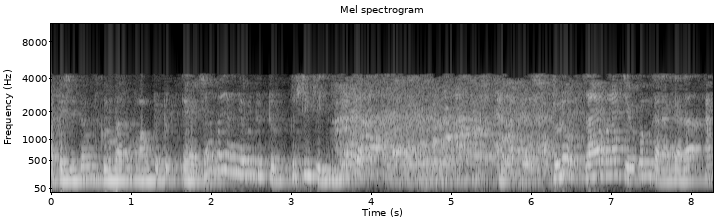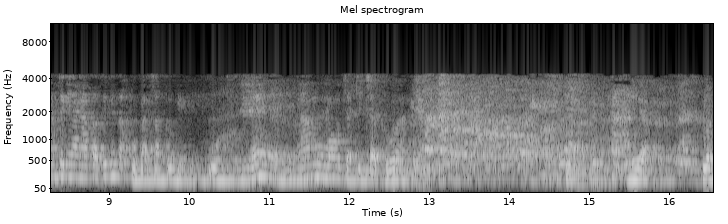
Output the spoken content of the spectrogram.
Habis itu keluar mau duduk. Eh siapa yang nyuruh duduk? Berdiri. Dulu saya pernah dihukum gara-gara kancing yang atas ini tak buka satu gini. Wah, eh, kamu mau jadi jagoan ya? Iya. Loh,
